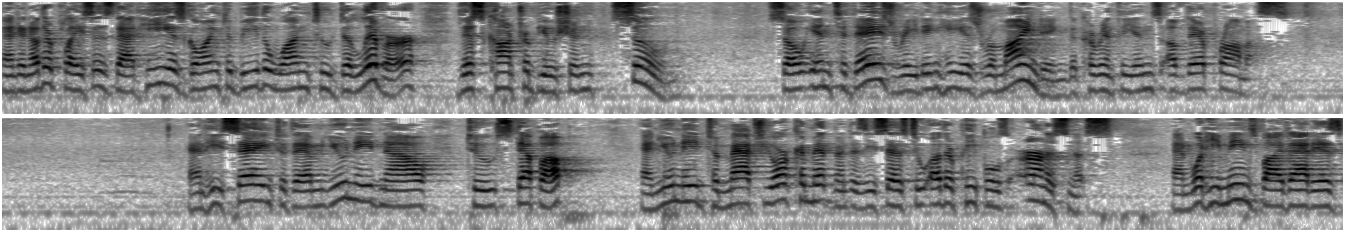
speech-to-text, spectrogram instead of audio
and in other places, that he is going to be the one to deliver this contribution soon. So, in today's reading, he is reminding the Corinthians of their promise. And he's saying to them, You need now to step up and you need to match your commitment, as he says, to other people's earnestness. And what he means by that is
